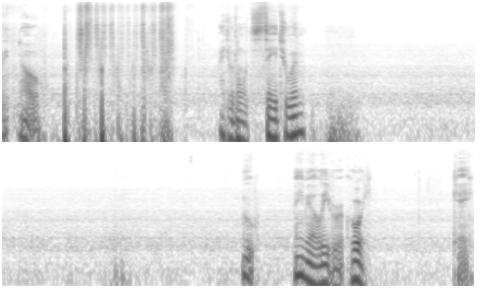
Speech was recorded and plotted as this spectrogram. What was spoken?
Wait, no. I don't know what to say to him. Ooh, maybe I'll leave a recording. Okay.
